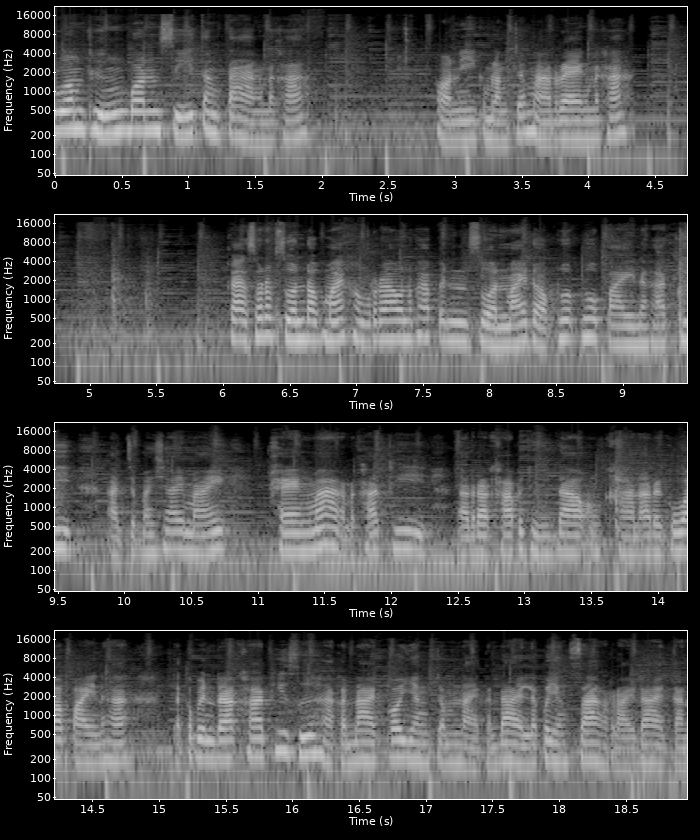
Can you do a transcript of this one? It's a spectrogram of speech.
รวมถึงบอลสีต่างๆนะคะ ตอนนี้กำลังจะมาแรงนะคะ ค่ะสำหรับสวนดอกไม้ของเรานะคะเป็นสวนไม้ดอกทั่วๆไปนะคะ ที่อาจจะไม่ใช่ไม้แพงมากนะคะ ที่ราคาไปถึงดาวอังคารอะไรก็ว่าไปนะคะ แต่ก็เป็นราคาที่ซื้อหากันได้ก็ยังจำหน่ายกันได้ แล้วก็ยังสร้างรายได้กัน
